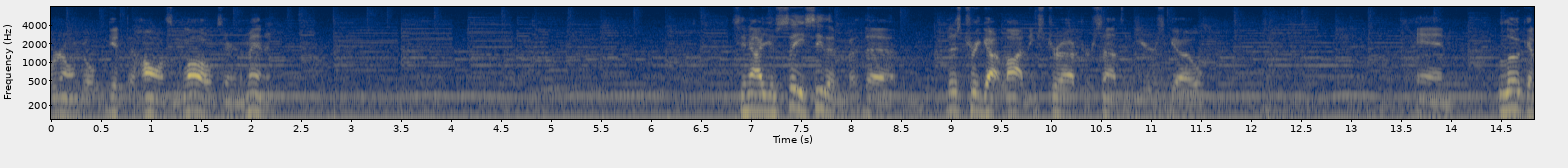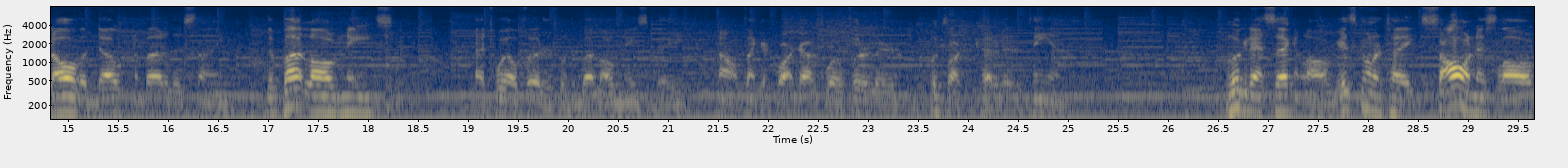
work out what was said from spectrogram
We're gonna go get to hauling some logs here in a minute. See now you'll see, see the the this tree got lightning struck or something years ago. And look at all the dope in the butt of this thing. The butt log needs a 12 footer is what the butt log needs to be. I don't think I quite got a 12 footer there looks like I cut it at a 10. Look at that second log. It's going to take sawing this log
